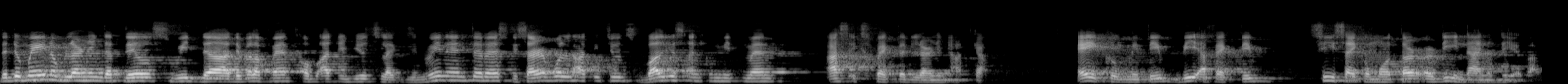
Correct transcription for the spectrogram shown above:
the domain of learning that deals with the development of attributes like genuine interest, desirable attitudes, values, and commitment as expected learning outcome. A. Cognitive, B. Affective, C. Psychomotor, or D. None of the above.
